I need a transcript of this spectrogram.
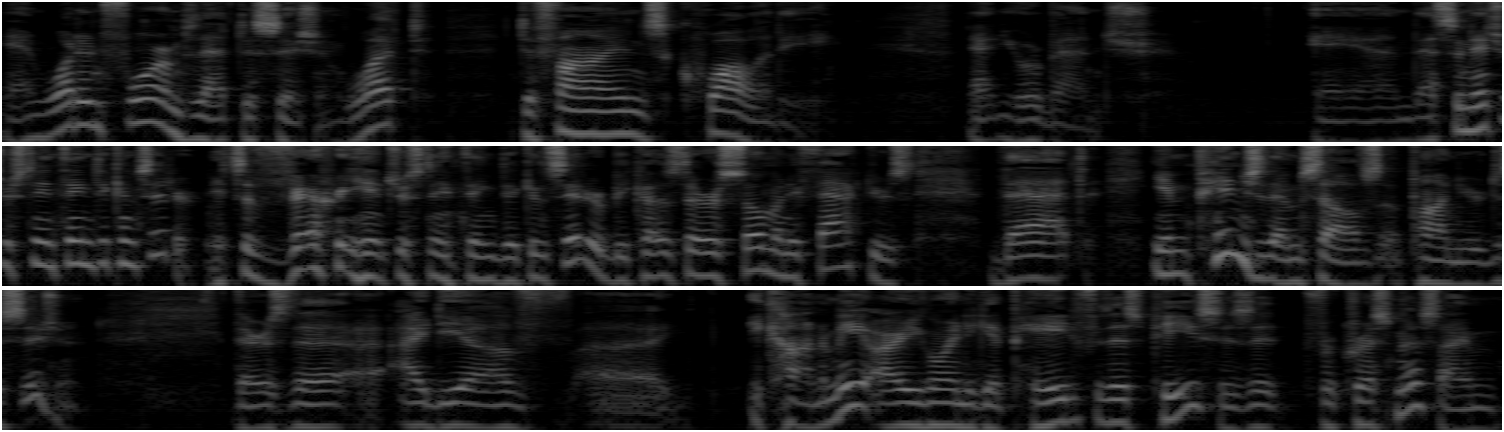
And what informs that decision? What defines quality at your bench? And that's an interesting thing to consider. It's a very interesting thing to consider because there are so many factors that impinge themselves upon your decision. There's the idea of uh, economy. Are you going to get paid for this piece? Is it for Christmas? I'm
